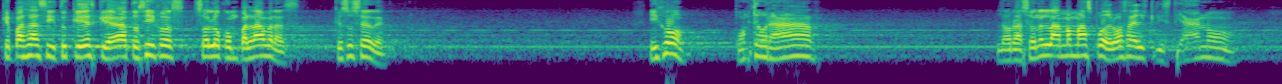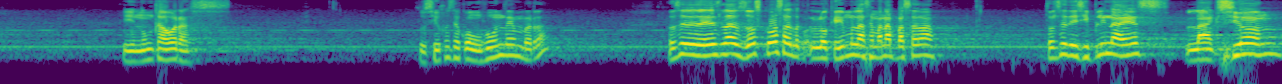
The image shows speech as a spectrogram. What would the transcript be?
¿Qué pasa si tú quieres criar a tus hijos solo con palabras? ¿Qué sucede? Hijo, ponte a orar. La oración es la arma más poderosa del cristiano. Y nunca oras. Tus hijos se confunden, ¿verdad? Entonces es las dos cosas, lo que vimos la semana pasada. Entonces disciplina es la acción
